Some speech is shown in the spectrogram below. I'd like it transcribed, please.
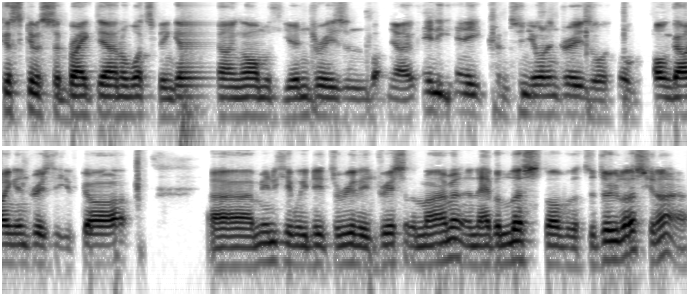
just give us a breakdown of what's been going on with your injuries and you know any any continual injuries or, or ongoing injuries that you've got. Um, anything we need to really address at the moment, and have a list of the to-do list. You know,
